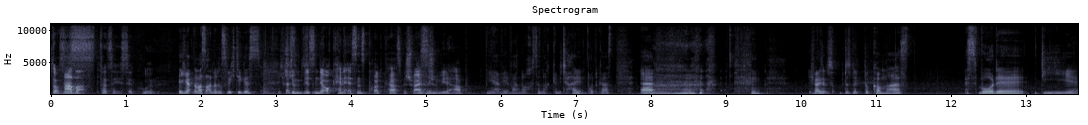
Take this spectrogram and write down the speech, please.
Das Aber ist tatsächlich sehr cool. Ich habe noch was anderes Wichtiges. Ich Stimmt, weiß, wir sind ja auch kein Essenspodcast. Wir schweifen schon wieder ab. Ja, wir waren noch, sind noch kein Italien-Podcast. Ähm, ich weiß nicht, ob du das mitbekommen hast. Es wurde die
